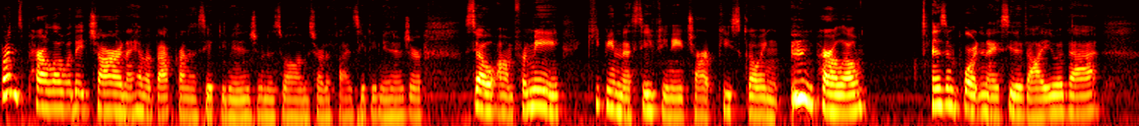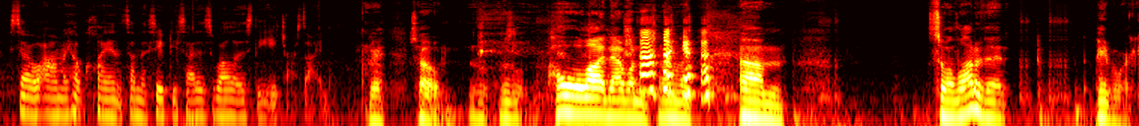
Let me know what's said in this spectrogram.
runs parallel with HR, and I have a background in safety management as well. I'm a certified safety manager. So um, for me, keeping the safety and HR piece going parallel is important. I see the value of that. So um, I help clients on the safety side as well as the HR side. Okay. So, there's a whole lot in that one. Um, so, a lot of it, paperwork.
